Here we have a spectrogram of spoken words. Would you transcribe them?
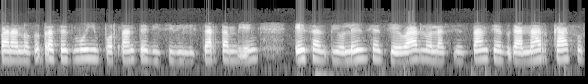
para nosotras es muy importante visibilizar también esas violencias, llevarlo a las instancias, ganar casos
